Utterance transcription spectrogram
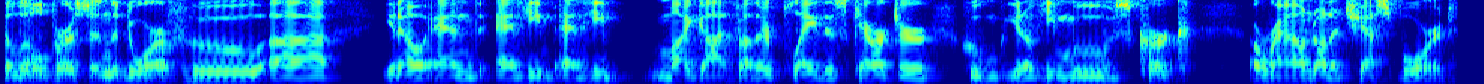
the little person, the dwarf who. Uh, you know, and and he and he, my godfather played this character who, you know, he moves Kirk around on a chessboard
